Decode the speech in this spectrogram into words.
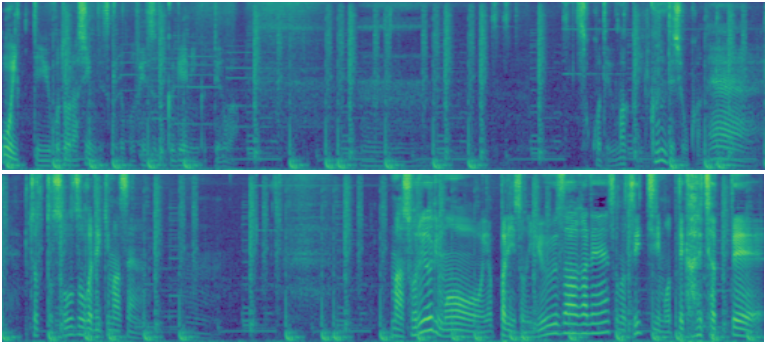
多いっていうことらしいんですけど、この Facebook ゲーミングっていうのが。そこでうまくいくんでしょうかね。ちょっと想像ができません。まあ、それよりも、やっぱりそのユーザーがね、そのスイッチに持ってかれちゃって、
